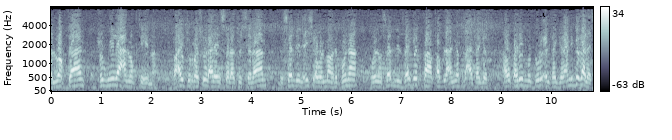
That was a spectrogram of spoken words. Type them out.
الوقتان حولا عن وقتهما. رأيت الرسول عليه الصلاة والسلام يصلي العشاء والمغرب هنا ويصلي الفجر قبل أن يطلع الفجر أو قريب من طلوع الفجر يعني بغلس.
